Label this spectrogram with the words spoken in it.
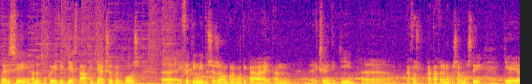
πέρσι, ανταποκρίθηκε, στάθηκε αξιοπρεπώς. Ε, η φετινή του σεζόν πραγματικά ήταν εξαιρετική, ε, καθώς κατάφερε να προσαρμοστεί και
